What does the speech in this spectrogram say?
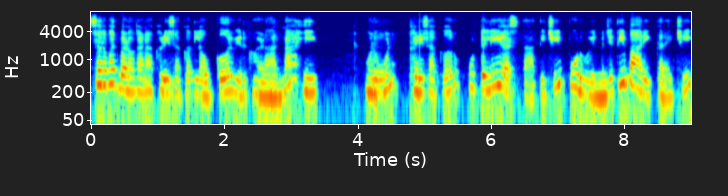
सरबत बनवताना खडी साखर लवकर विरघळणार नाही. म्हणून खडी साखर उठली असता तिची पूड होईल. म्हणजे ती बारीक करायची.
